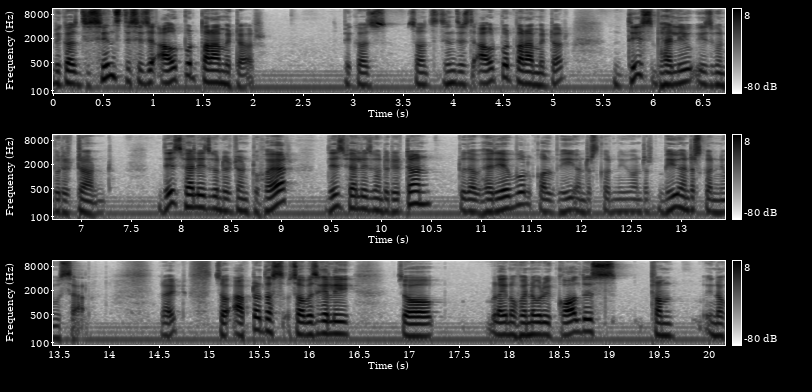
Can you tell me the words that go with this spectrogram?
because since this is the output parameter because since this is the output parameter this value is going to return. This value is going to return to where? This value is going to return to the variable called v underscore new underscore v underscore new sal. Right? So after this so basically so like you know whenever we call this from you know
